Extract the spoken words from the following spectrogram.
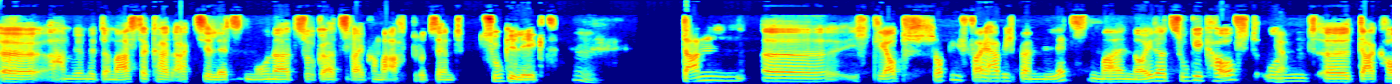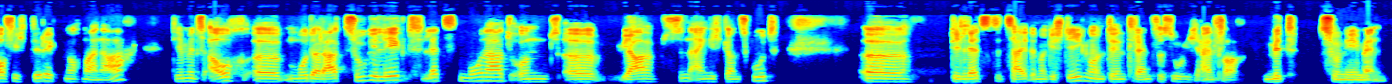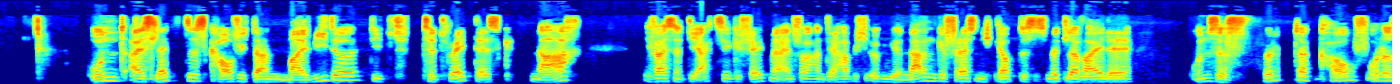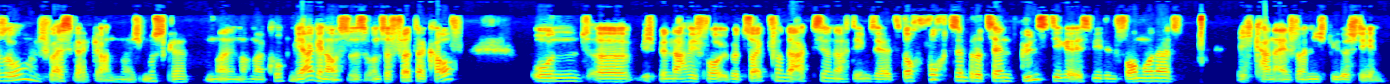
Äh, haben wir mit der Mastercard-Aktie letzten Monat sogar 2,8 Prozent zugelegt. Hm. Dann, äh, ich glaube, Shopify habe ich beim letzten Mal neu dazu gekauft und äh, da kaufe ich direkt nochmal nach. Die haben jetzt auch äh, moderat zugelegt letzten Monat und äh, ja, sind eigentlich ganz gut äh, die letzte Zeit immer gestiegen und den Trend versuche ich einfach mitzunehmen. Und als letztes kaufe ich dann mal wieder die T- Trade Desk nach ich weiß nicht, die Aktie gefällt mir einfach, an der habe ich irgendwie einen Narren gefressen. Ich glaube, das ist mittlerweile unser vierter Kauf oder so. Ich weiß gleich gar nicht mehr. Ich muss gleich mal nochmal gucken. Ja, genau, es ist unser vierter Kauf. Und äh, ich bin nach wie vor überzeugt von der Aktie, nachdem sie jetzt doch 15 Prozent günstiger ist wie den Vormonat. Ich kann einfach nicht widerstehen.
